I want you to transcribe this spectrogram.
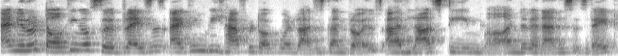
And you know, talking of surprises, I think we have to talk about Rajasthan Royals, our last team uh, under analysis, right?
